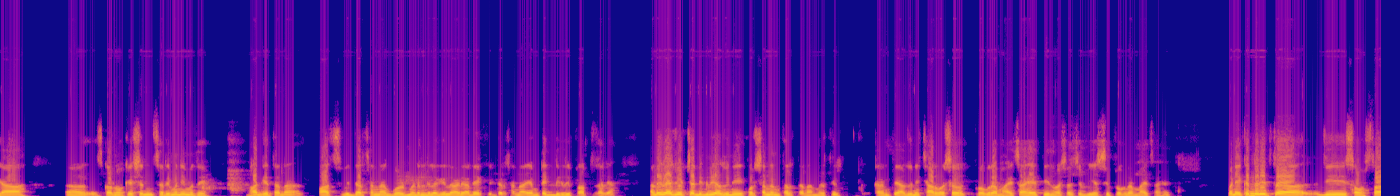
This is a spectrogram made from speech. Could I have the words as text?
या कॉन्व्होकेशन सेरेमनीमध्ये भाग घेताना पाच विद्यार्थ्यांना गोल्ड मेडल दिलं गेलं आणि अनेक विद्यार्थ्यांना एमटेक डिग्री प्राप्त झाल्या. अंडरग्रॅज्युएटच्या डिग्री अजूनही एक वर्षानंतर त्यांना मिळतील. कारण ते अजूनही चार वर्ष प्रोग्राम व्हायचा आहे तीन वर्षाचे बी एस सी प्रोग्राम व्हायचा आहे. पण एकंदरीत जी संस्था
